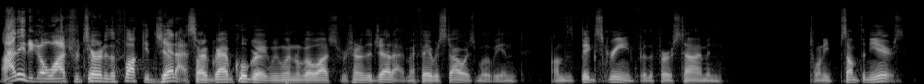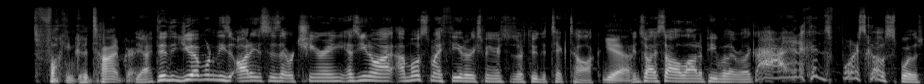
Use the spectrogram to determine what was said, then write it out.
I need to go watch Return of the fucking Jedi. So I grabbed Cool Greg. We went and go watch Return of the Jedi, my favorite Star Wars movie, and on this big screen for the first time in 20 something years. It's a fucking good time, Greg. Yeah. Did, did you have one of these audiences that were cheering? As you know, I, I, most of my theater experiences are through the TikTok. Yeah. And so I saw a lot of people that were like, ah, Anakin's Force Ghost. Spoilers.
